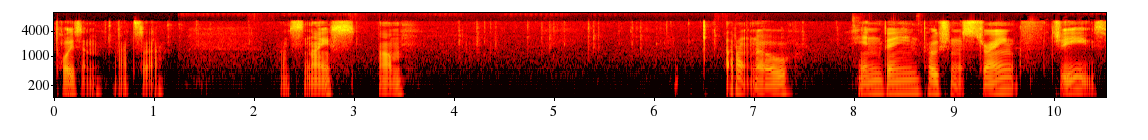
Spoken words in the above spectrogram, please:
poison. That's uh that's nice. Um, I don't know. Henbane, potion of strength. Jeez.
